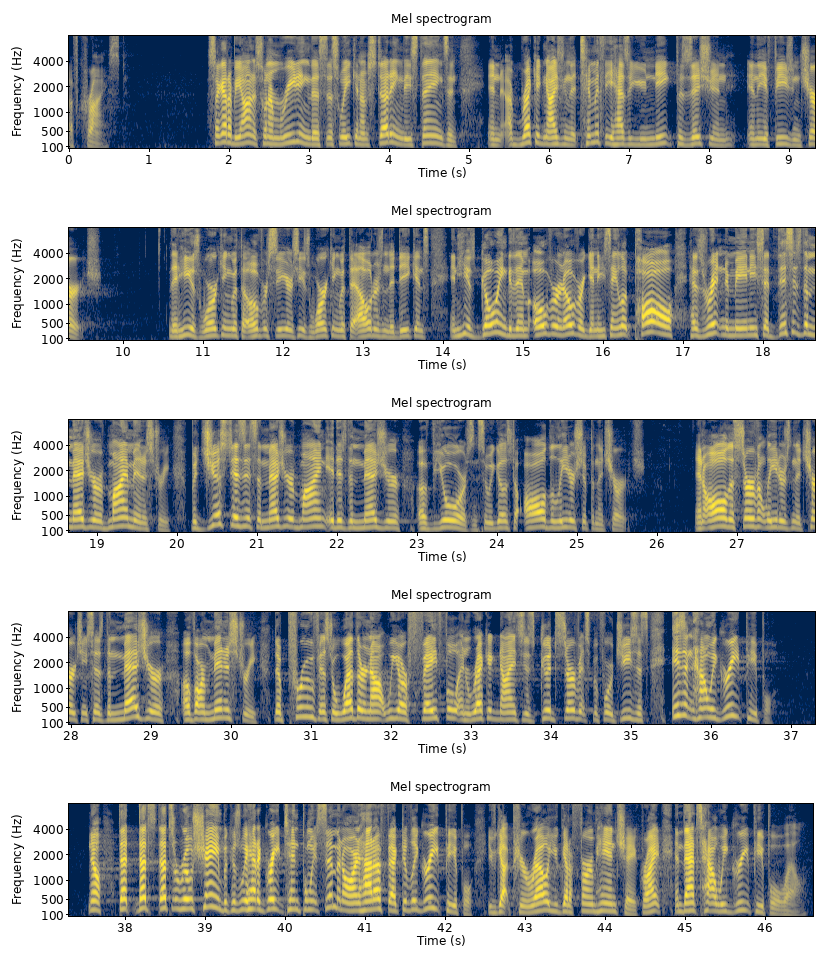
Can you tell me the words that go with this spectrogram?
of Christ. So I got to be honest, when I'm reading this this week and I'm studying these things and and uh, recognizing that Timothy has a unique position in the Ephesian church. That he is working with the overseers, he is working with the elders and the deacons, and he is going to them over and over again. He's saying, Look, Paul has written to me, and he said, This is the measure of my ministry. But just as it's a measure of mine, it is the measure of yours. And so he goes to all the leadership in the church and all the servant leaders in the church. He says, The measure of our ministry, the proof as to whether or not we are faithful and recognized as good servants before Jesus, isn't how we greet people. Now, that, that's, that's a real shame because we had a great 10 point seminar on how to effectively greet people. You've got Purell, you've got a firm handshake, right? And that's how we greet people well.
